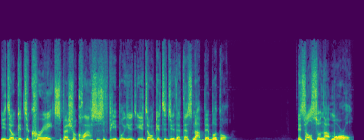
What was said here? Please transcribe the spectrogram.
You don't get to create special classes of people. You, you don't get to do that. That's not biblical. It's also not moral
